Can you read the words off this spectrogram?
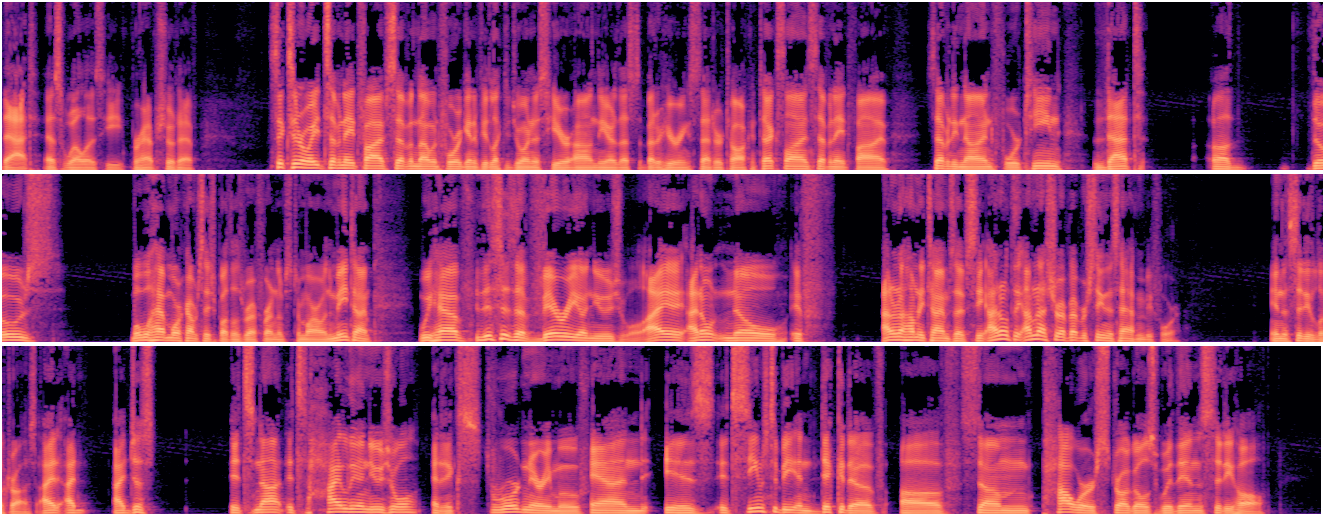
that as well as he perhaps should have. 608 785 7914. Again, if you'd like to join us here on the air, that's the Better Hearing Center talk and text line 785 7914. That, uh, those, well, we'll have more conversation about those referendums tomorrow. In the meantime, we have, this is a very unusual. I, I don't know if, I don't know how many times I've seen, I don't think, I'm not sure I've ever seen this happen before in the city of La Crosse. I, I, I just, it's not it's highly unusual and an extraordinary move and is it seems to be indicative of some power struggles within city hall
